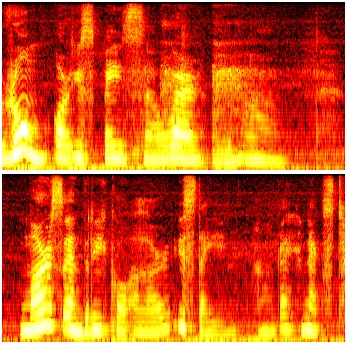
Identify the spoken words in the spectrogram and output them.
room or space uh, where uh, Mars and Rico are staying. Okay, next.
